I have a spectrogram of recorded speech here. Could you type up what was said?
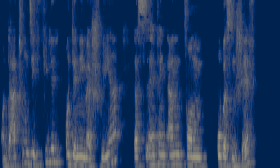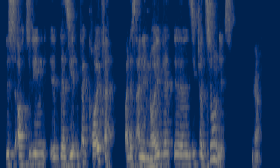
Und da tun sich viele Unternehmer schwer, Das fängt an vom obersten Chef bis auch zu den äh, versierten Verkäufern, weil das eine neue äh, Situation ist. Ja.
